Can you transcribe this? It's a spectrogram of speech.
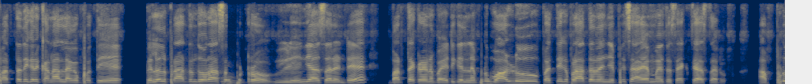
భర్త దగ్గర కణాలు లేకపోతే పిల్లలు ప్రార్థన ద్వారా అసలు. పుట్టరు వీడు ఏం చేస్తారంటే భర్త ఎక్కడైనా బయటికి వెళ్ళినప్పుడు వాళ్ళు ప్రత్యేక ప్రార్థన అని చెప్పేసి ఆ అమ్మాయితో సెక్స్ చేస్తారు అప్పుడు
